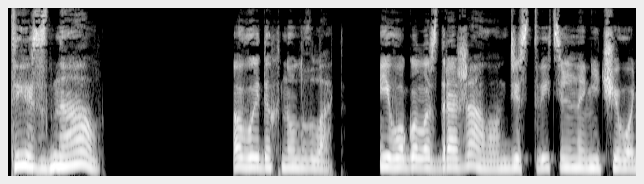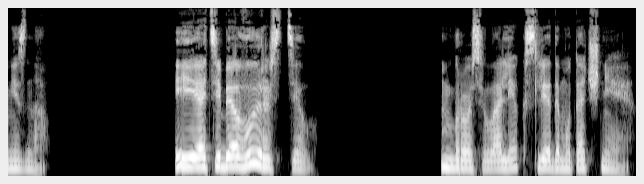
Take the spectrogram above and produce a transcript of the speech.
«Ты знал?» — выдохнул Влад. Его голос дрожал, он действительно ничего не знал. «Я тебя вырастил!» — бросил Олег, следом уточняя.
